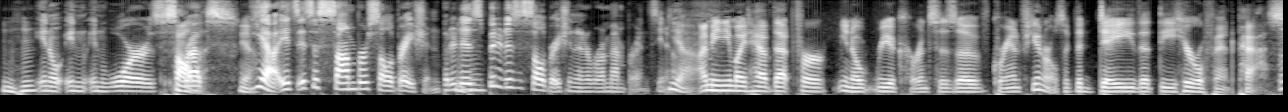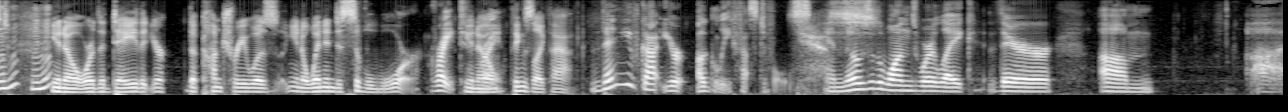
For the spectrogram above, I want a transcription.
You know, in in wars. Mm-hmm. Solace, ra- yeah. yeah, it's it's a somber celebration, but it is but it is a celebration and a remembrance. You know. Yeah, I mean, you might have that for you know reoccurrences of grand funerals, like the day that the Hierophant passed, Mm-hmm, you know, or the day that your the country was you know went into civil war, Right, You know, right. things like that. Then you've got your ugly festivals, and those are the ones where like they're, um, uh,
